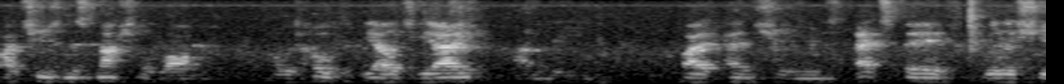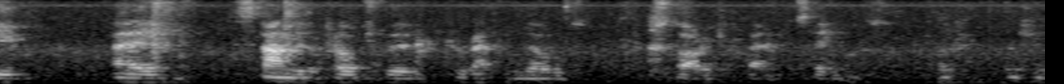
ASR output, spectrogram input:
By choosing this national one, I would hope that the LGA and the fire pensions expert will issue a standard approach for correcting those historic benefit statements. Thank you.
